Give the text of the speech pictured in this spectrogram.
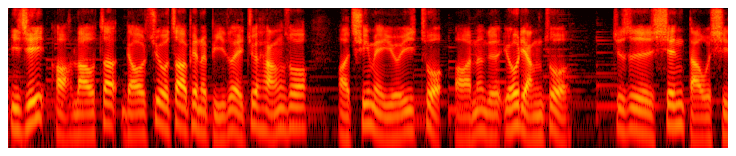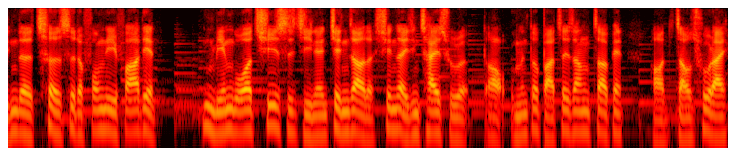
以及哦老照老旧照片的比对，就好像说啊，七美有一座啊，那个有两座就是先导型的测试的风力发电。民国七十几年建造的，现在已经拆除了哦。我们都把这张照片啊找出来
